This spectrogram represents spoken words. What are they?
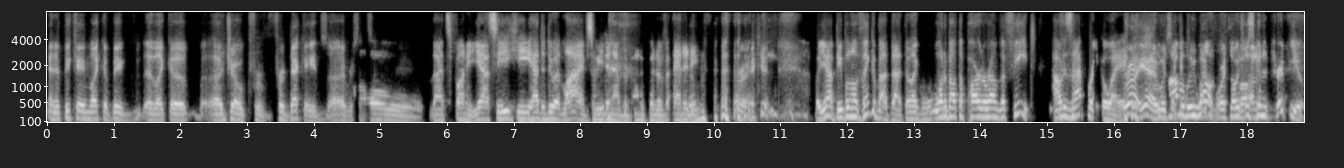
and it became like a big uh, like a, a, joke for for decades uh, ever since. Oh, that's funny. Yeah, see, he had to do it live, so he didn't have the benefit of editing. right. but yeah, people don't think about that. They're like, "What about the part around the feet? How does that break away?" Right. Yeah, it was probably like won't. So it's just going to trip you.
